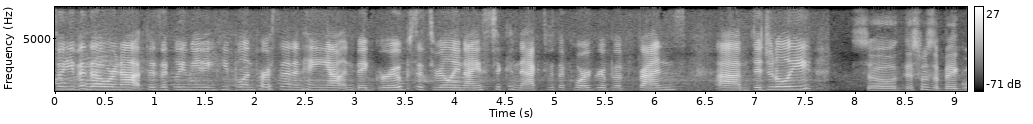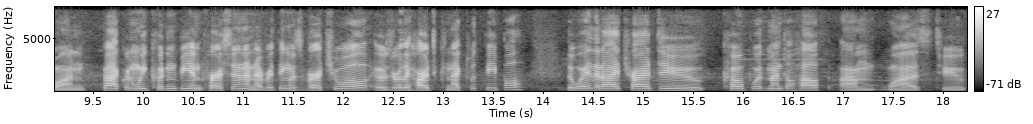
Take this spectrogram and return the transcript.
So even though we're not physically meeting people in person and hanging out in big groups, it's really nice to connect with a core group of friends um, digitally. So this was a big one. Back when we couldn't be in person and everything was virtual, it was really hard to connect with people. The way that I tried to cope with mental health um, was to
